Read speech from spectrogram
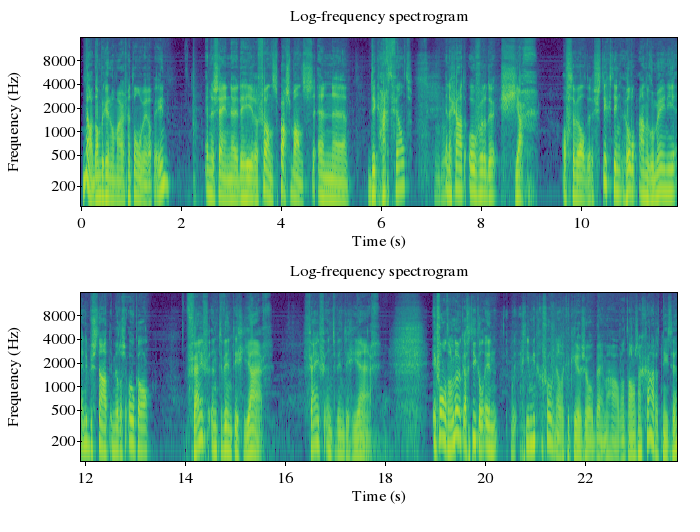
Nou, dan beginnen we maar eens met onderwerp 1. En dat zijn eh, de heren Frans Pasmans en eh, Dick Hartveld. En dat gaat over de SJAR. Oftewel de Stichting Hulp aan Roemenië. En die bestaat inmiddels ook al 25 jaar. 25 jaar. Ik vond het een leuk artikel in... Ik moet echt die microfoon elke keer zo bij me houden, want anders dan gaat het niet, hè?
